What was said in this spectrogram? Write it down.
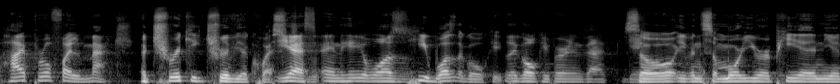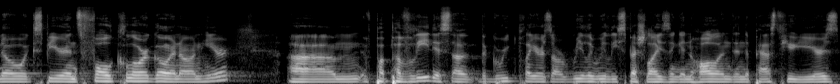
high profile match. A tricky trivia question. Yes, and he was he was the goalkeeper. the goalkeeper in that game. So even some more European, you know, experience folklore going on here. Um, Pa- Pavlidis, uh, the Greek players are really, really specializing in Holland in the past few years.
